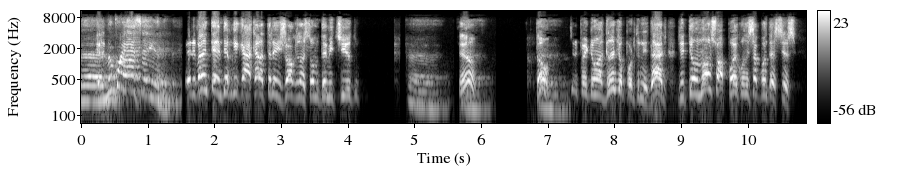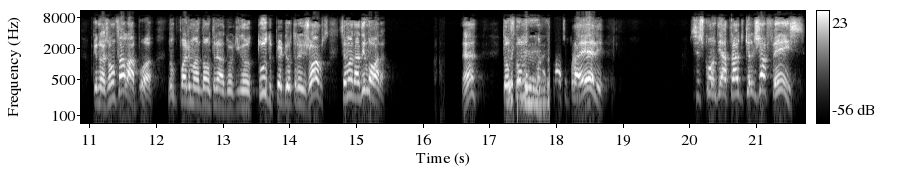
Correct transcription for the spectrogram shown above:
É, ele não conhece ainda. Ele vai entender porque a cada três jogos nós somos demitidos. É? É. Então, ele perdeu uma grande oportunidade de ter o nosso apoio quando isso acontecesse. Porque nós vamos falar, pô, não pode mandar um treinador que ganhou tudo, perdeu três jogos, ser mandado embora. Né? Então ficou muito mais fácil para ele se esconder atrás do que ele já fez.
